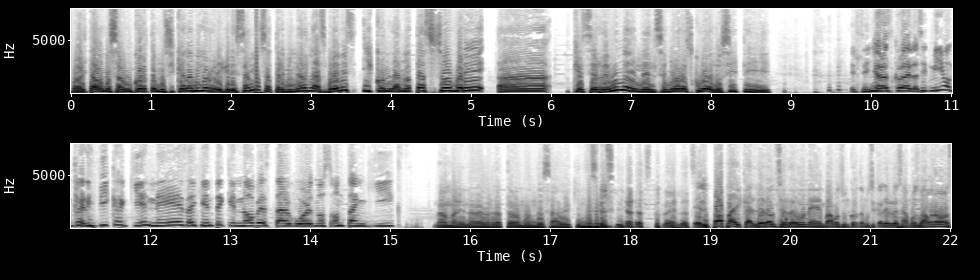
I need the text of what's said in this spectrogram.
Ahorita vamos a un corte musical, amigos. Regresamos a terminar las breves y con la nota sobre ah, que se reúnen el señor oscuro de los City. El señor oscuro de los Sith mínimo clarifica quién es. Hay gente que no ve Star Wars, no son tan geeks. No, Mariana, de verdad todo el mundo sabe quién es el señor oscuro de los City. El Papa y Calderón se reúnen. Vamos a un corte musical y regresamos. Vámonos.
